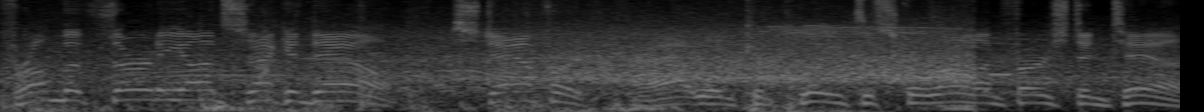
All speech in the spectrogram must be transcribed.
From the 30 on second down. Stafford. That one complete to on first and 10.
